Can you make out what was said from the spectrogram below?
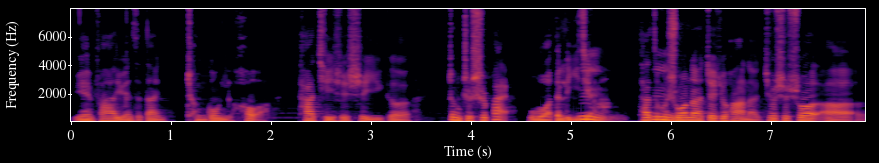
研发原子弹成功以后啊，他其实是一个政治失败。我的理解啊，他怎么说呢？这句话呢，就是说呃，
